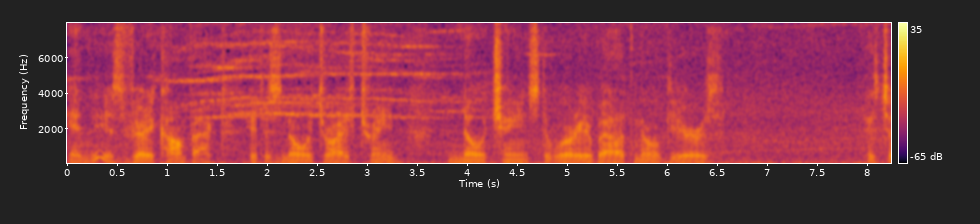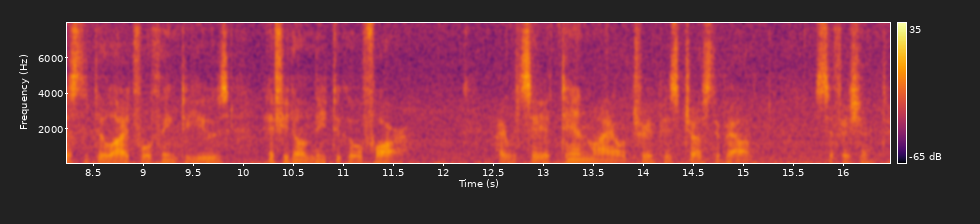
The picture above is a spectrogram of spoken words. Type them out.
And is very compact. It has no drivetrain no chains to worry about no gears it's just a delightful thing to use if you don't need to go far I would say a 10 mile trip is just about sufficient.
